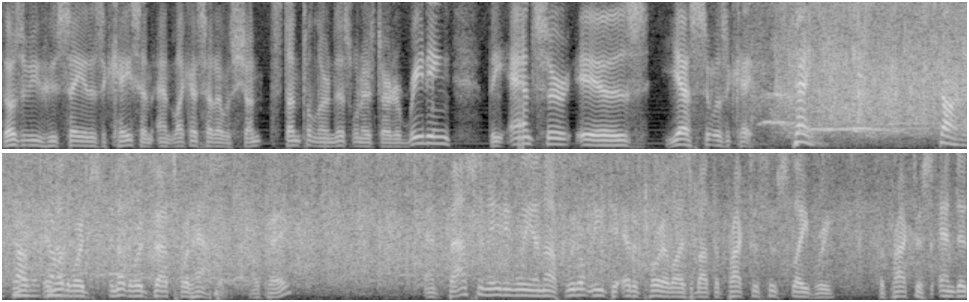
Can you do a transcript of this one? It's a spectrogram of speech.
those of you who say it is a case, and, and like I said, I was shun- stunned to learn this when I started reading. The answer is yes, it was a case. Dang it. Darn it, darn it, In other it. words, in other words, that's what happened. Okay. And fascinatingly enough, we don't need to editorialize about the practice of slavery. The practice ended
